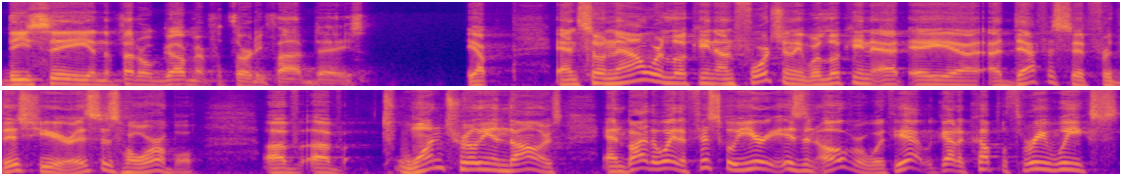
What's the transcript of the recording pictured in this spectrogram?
D.C. and the federal government for 35 days. Yep. And so now we're looking, unfortunately, we're looking at a, uh, a deficit for this year. This is horrible. Of, of $1 trillion. And by the way, the fiscal year isn't over with yet. We've got a couple, three weeks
